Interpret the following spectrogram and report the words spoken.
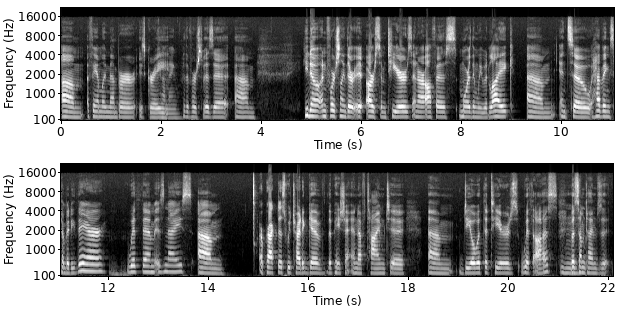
Um, a family member is great Coming. for the first visit. Um, you know, unfortunately, there are some tears in our office more than we would like. Um, and so having somebody there with them is nice. Um, our practice, we try to give the patient enough time to um, deal with the tears with us, but sometimes it,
